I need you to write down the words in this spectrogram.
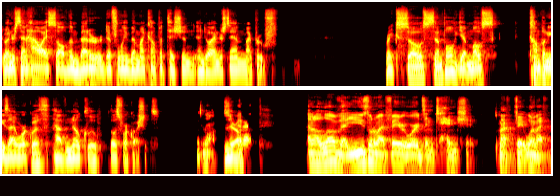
Do I understand how I solve them better or differently than my competition? And do I understand my proof? Like so simple, yet most companies I work with have no clue those four questions. No. Zero. And I, and I love that. You used one of my favorite words, intention. It's my fa- one of my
